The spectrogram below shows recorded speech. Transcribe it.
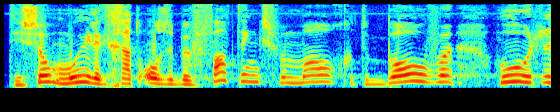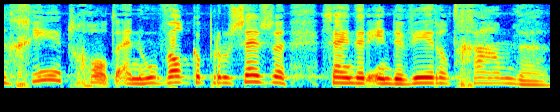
Het is zo moeilijk. Het gaat onze bevattingsvermogen te boven. Hoe regeert God en hoe, welke processen zijn er in de wereld gaande?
